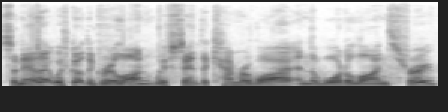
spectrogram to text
So now that we've got the grill on, we've sent the camera wire and the water line through.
